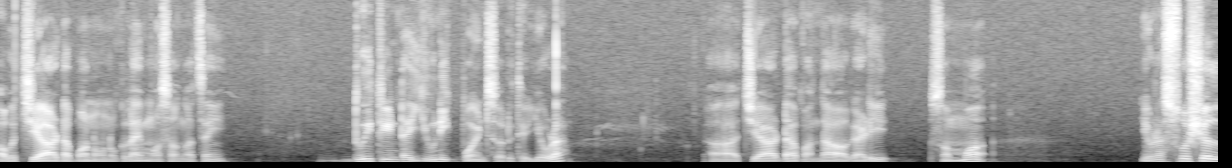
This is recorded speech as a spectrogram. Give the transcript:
अब चिया आटा बनाउनुको लागि मसँग चाहिँ दुई तिनवटा युनिक पोइन्ट्सहरू थियो। एउटा चिया अड्डाभन्दा अगाडिसम्म एउटा सोसियल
